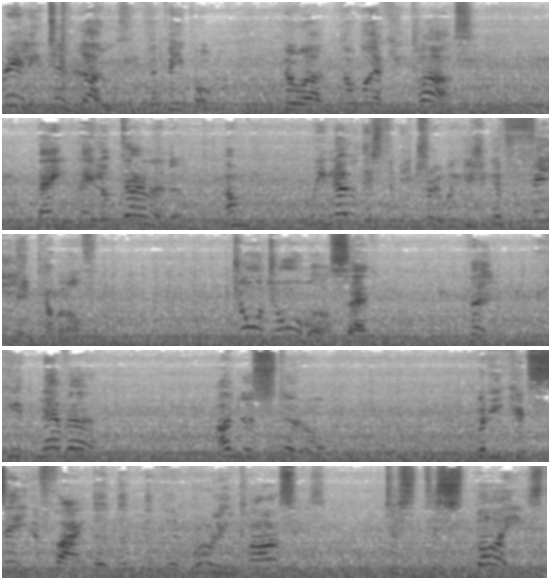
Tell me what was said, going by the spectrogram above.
really do loathe the people who are the working class. They they look down at them. And we know this to be true because you can feel it coming off. George Orwell said that he'd never understood or but he could see the fact that the, the, the ruling classes just despised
